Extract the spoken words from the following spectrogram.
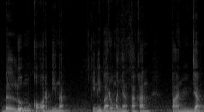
belum koordinat. Ini baru menyatakan panjang.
